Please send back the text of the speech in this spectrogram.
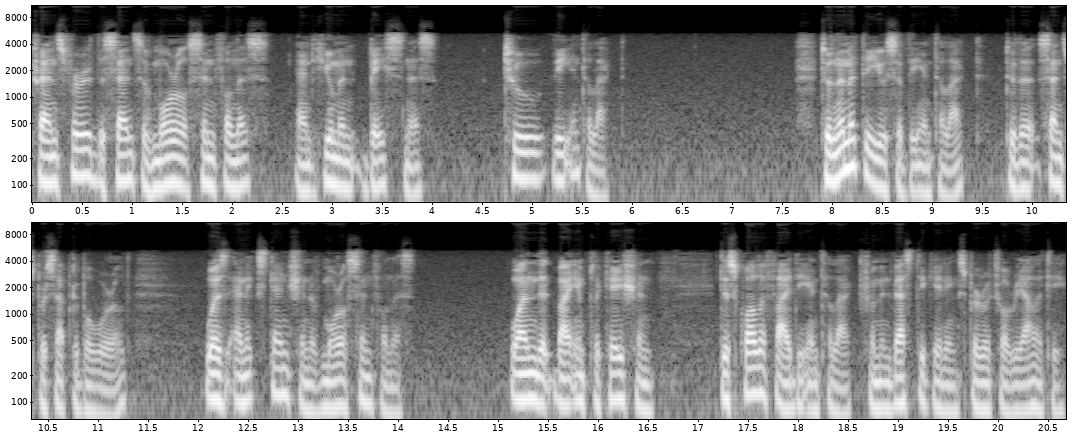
transferred the sense of moral sinfulness and human baseness to the intellect. To limit the use of the intellect to the sense perceptible world was an extension of moral sinfulness, one that by implication disqualified the intellect from investigating spiritual reality.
